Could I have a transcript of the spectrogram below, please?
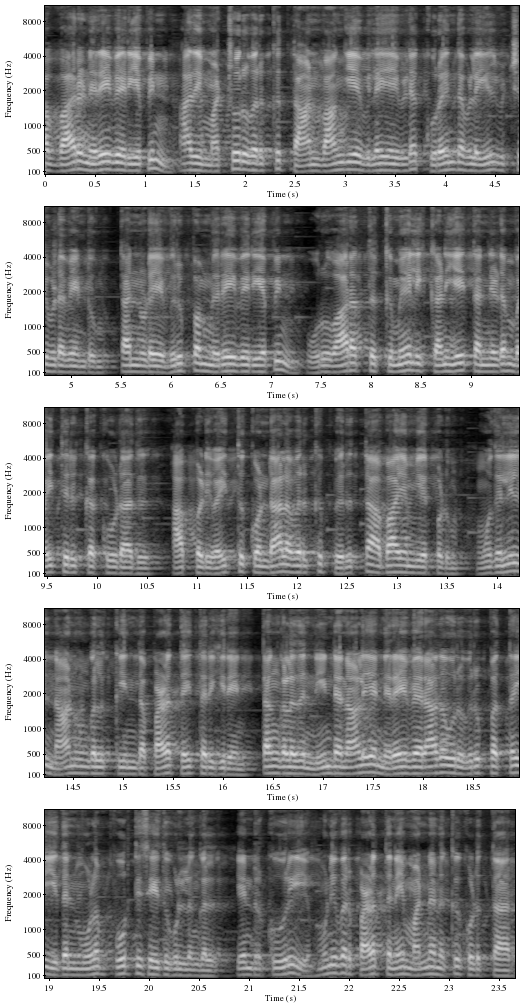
அவ்வாறு நிறைவேறிய பின் அதை மற்றொருவருக்கு தான் வாங்கிய விலையை விட குறைந்த விலையில் விற்றுவிட வேண்டும். தன்னுடைய விருப்பம் நிறைவேறிய பின் ஒரு வாரத்துக்கு மேல் இக்கனியை தன்னிடம் வைத்திருக்க கூடாது. அப்படி வைத்துக் கொண்டால் அவருக்கு பெருத்த அபாயம் ஏற்படும். முதலில் நான் உங்களுக்கு இந்த பழத்தை தருகிறேன். தங்களது நீண்ட நாளைய நிறைவேறாத ஒரு விருப்பத்தை இதன் மூலம் பூர்த்தி செய்து கொள்ளுங்கள் என்று கூறி முனிவர் பழத்தினை மன்னனுக்கு கொடுத்தார்.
